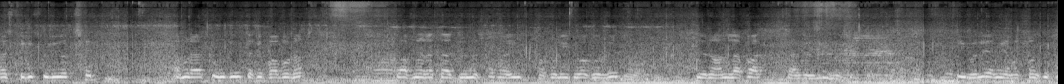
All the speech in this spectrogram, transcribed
মাঝ থেকে চলে যাচ্ছেন। আমরা কোনোদিন তাকে পাবো না। তো আপনারা তার জন্য সবাই সকলেই দোয়া করবেন। যেন আল্লাহ পাক তাদের এই বলে আমি আমার সংক্ষিপ্ত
